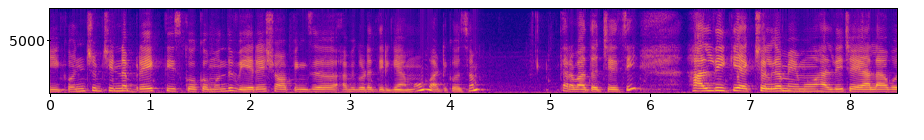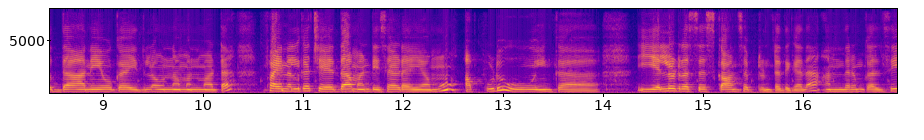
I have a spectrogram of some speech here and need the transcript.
ఈ కొంచెం చిన్న బ్రేక్ తీసుకోకముందు వేరే షాపింగ్స్ అవి కూడా తిరిగాము వాటి కోసం. తర్వాత వచ్చేసి హల్దీకి యాక్చువల్గా మేము హల్దీ చేయాలా వద్దా అనే ఒక ఇదిలో ఉన్నామన్నమాట. ఫైనల్గా చేద్దామని డిసైడ్ అయ్యాము. అప్పుడు ఇంకా ఈ ఎల్లో డ్రెస్సెస్ కాన్సెప్ట్ ఉంటుంది కదా అందరం కలిసి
